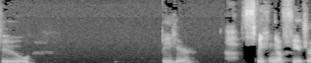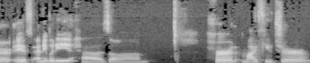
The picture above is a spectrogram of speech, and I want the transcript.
to be here. Speaking of future, if anybody has um, heard My Future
